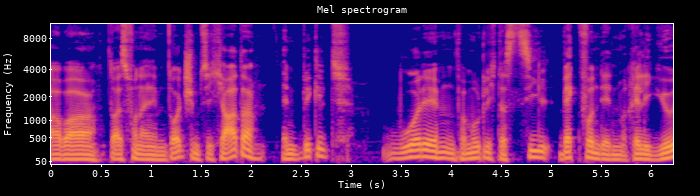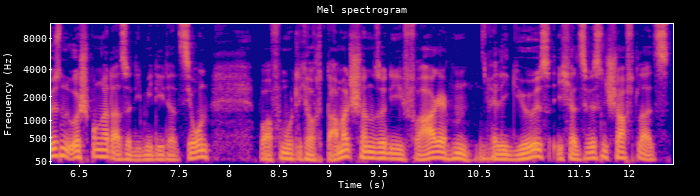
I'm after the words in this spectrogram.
Aber da es von einem deutschen Psychiater entwickelt wurde, vermutlich das Ziel weg von dem religiösen Ursprung hat, also die Meditation, war vermutlich auch damals schon so die Frage, hm, religiös, ich als Wissenschaftler, als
